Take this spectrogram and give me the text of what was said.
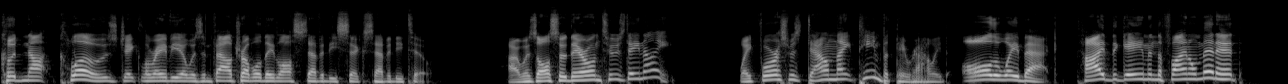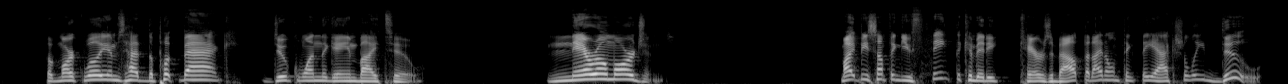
Could not close. Jake LaRavia was in foul trouble. They lost 76 72. I was also there on Tuesday night. Wake Forest was down 19, but they rallied all the way back. Tied the game in the final minute, but Mark Williams had the putback. Duke won the game by two. Narrow margins. Might be something you think the committee cares about, but I don't think they actually do.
